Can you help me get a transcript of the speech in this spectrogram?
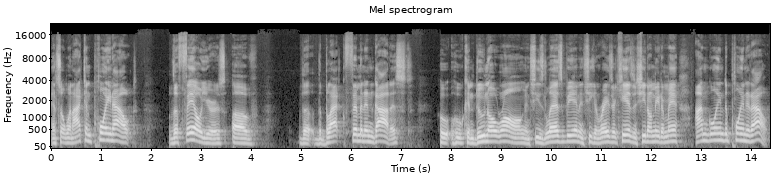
And so when I can point out the failures of the the black feminine goddess who who can do no wrong and she's lesbian and she can raise her kids and she don't need a man, I'm going to point it out.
